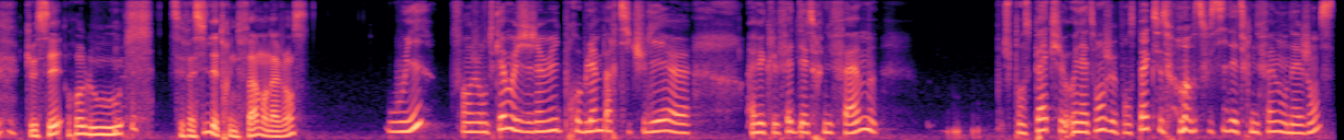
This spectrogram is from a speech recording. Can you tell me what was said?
que c'est relou. C'est facile d'être une femme en agence? Oui. Enfin, en tout cas, moi, j'ai jamais eu de problème particulier euh, avec le fait d'être une femme. Pense pas que, honnêtement, je pense pas que ce soit un souci d'être une femme en agence.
